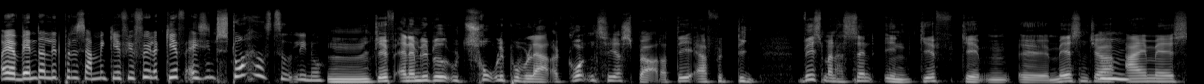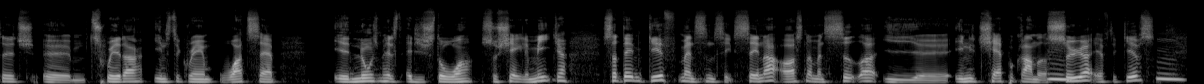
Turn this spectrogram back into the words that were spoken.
Og jeg venter lidt på det samme med GIF. Jeg føler, at GIF er i sin storhedstid lige nu. Mm, GIF er nemlig blevet utrolig populært, og grunden til, at jeg spørger dig, det er fordi, hvis man har sendt en GIF gennem øh, Messenger, mm. iMessage, øh, Twitter, Instagram, WhatsApp, øh, nogen som helst af de store sociale medier, så den GIF, man sådan set sender, også når man sidder i, øh, inde i chatprogrammet og mm. søger efter GIFs, Mm.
